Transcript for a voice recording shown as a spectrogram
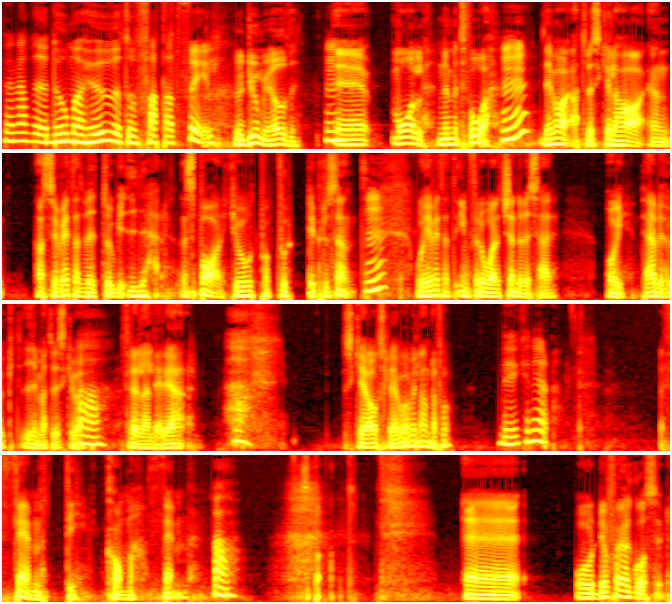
sen att vi är dumma i huvudet och fattat fel. Du är dum i huvudet. Mm. Eh, mål nummer två, Mm. det var att vi skulle ha en Alltså jag vet att vi tog i här, en sparkvot på 40 procent. Mm. Och jag vet att inför året kände vi så här, oj, det här blir högt i och med att vi ska vara Ja, föräldralediga här. Ska jag avslöja vad vi landar på? det kan du göra. 50,5 Ja. Eh, och då får jag gåshud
